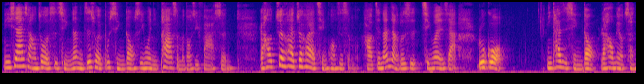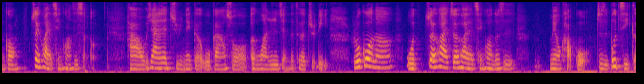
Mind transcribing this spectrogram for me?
你现在想要做的事情，那你之所以不行动，是因为你怕什么东西发生。然后最坏最坏的情况是什么？好，简单讲就是，请问一下，如果你开始行动，然后没有成功，最坏的情况是什么？好，我现在在举那个我刚刚说 N 万日检的这个举例。如果呢，我最坏最坏的情况就是没有考过，就是不及格，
